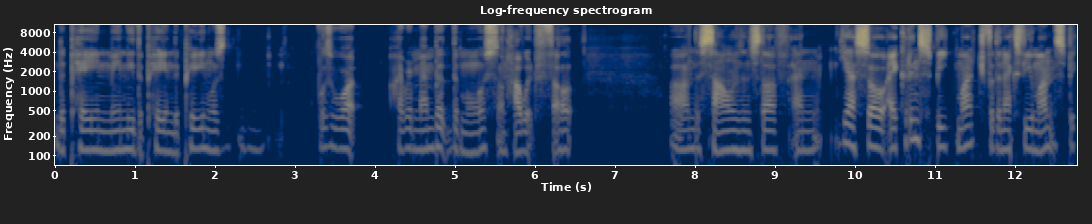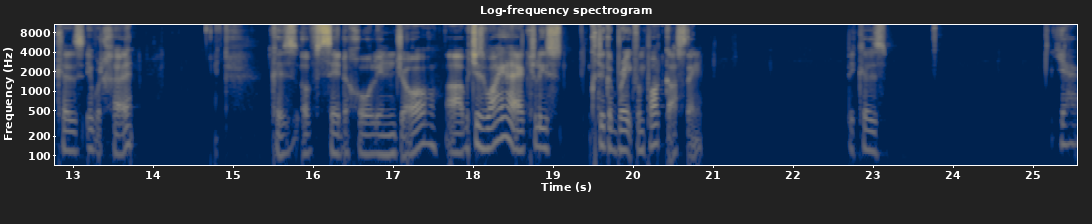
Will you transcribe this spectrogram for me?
the pain, mainly the pain. The pain was was what I remembered the most on how it felt, uh, and the sounds and stuff. And yeah, so I couldn't speak much for the next few months because it would hurt because of said hole in jaw, uh, which is why I actually s- took a break from podcasting. Because, yeah,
